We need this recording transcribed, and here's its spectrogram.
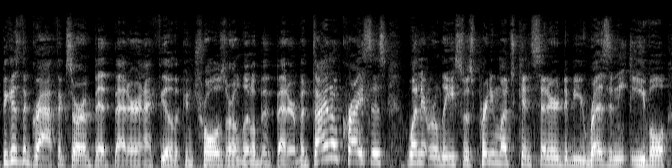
because the graphics are a bit better and I feel the controls are a little bit better. But Dino Crisis, when it released, was pretty much considered to be Resident Evil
